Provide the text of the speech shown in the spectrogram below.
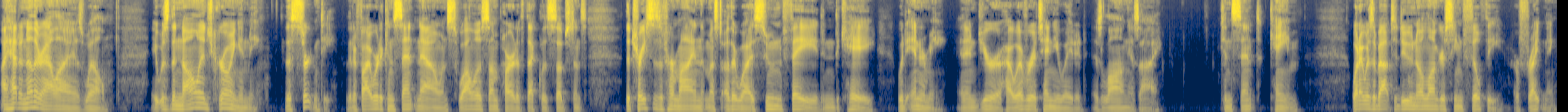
I had another ally as well. It was the knowledge growing in me, the certainty that if I were to consent now and swallow some part of Thecla's substance, the traces of her mind that must otherwise soon fade and decay would enter me and endure, however attenuated, as long as I. Consent came. What I was about to do no longer seemed filthy or frightening.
